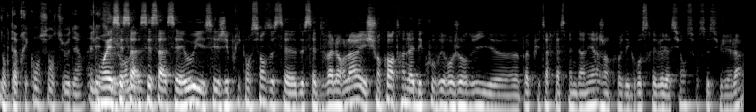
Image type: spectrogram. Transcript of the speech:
Donc, t'as pris conscience, tu veux dire? Ouais, c'est ça, c'est ça. Oui, j'ai pris conscience de, ce- de cette valeur-là et je suis encore en train de la découvrir aujourd'hui. euh, pas plus tard que la semaine dernière, j'ai encore eu des grosses révélations sur ce sujet-là.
